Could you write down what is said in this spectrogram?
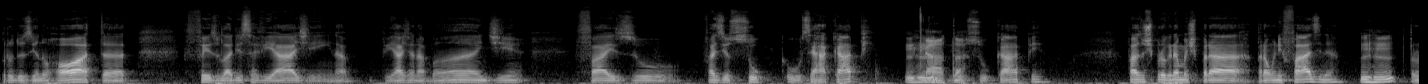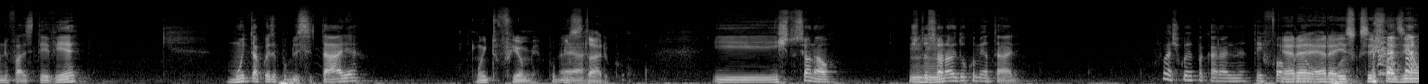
produzindo rota. Fez o Larissa Viagem, na, Viaja na Band. Faz o. Fazia o, Sul, o Serra Cap. Uhum. Ah, e tá. O Sul Cap. Faz os programas para a Unifase, né? Uhum. Para Unifase TV. Muita coisa publicitária Muito filme publicitário. e institucional. Institucional e documentário. Faz coisa pra caralho, né? Tem foco. Era, não, era isso que vocês faziam,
